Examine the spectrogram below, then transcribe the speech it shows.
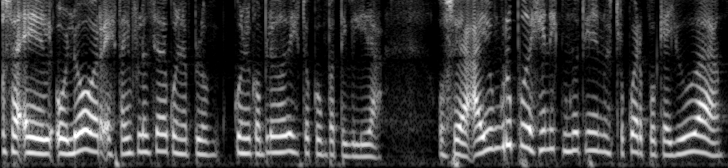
o sea, el olor está influenciado con el, con el complejo de histocompatibilidad. O sea, hay un grupo de genes que uno tiene en nuestro cuerpo que ayuda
